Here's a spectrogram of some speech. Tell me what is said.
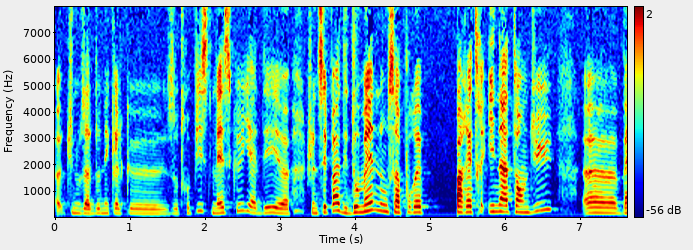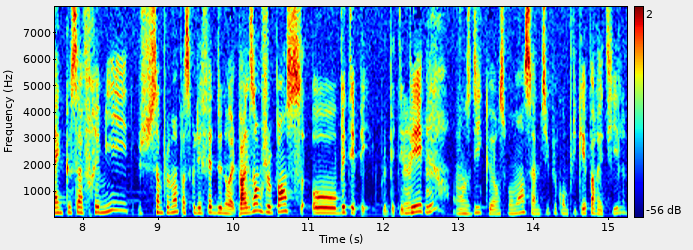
euh, tu nous as donné quelques autres pistes, mais est-ce qu'il y a des, euh, je ne sais pas, des domaines où ça pourrait paraître inattendu ben, que ça frémit simplement parce que les fêtes de Noël? Par exemple, je pense au BTP. Le BTP, mhm. on se dit qu'en ce moment, c'est un petit peu compliqué, paraît-il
